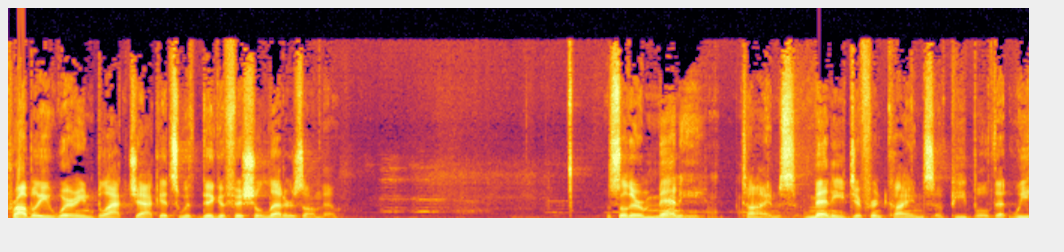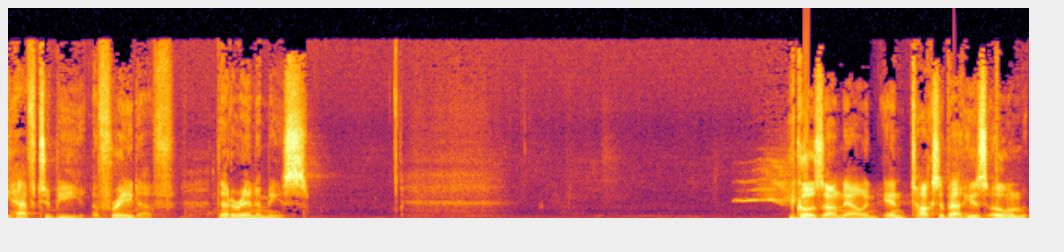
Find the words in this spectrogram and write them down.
probably wearing black jackets with big official letters on them. So there are many times, many different kinds of people that we have to be afraid of, that are enemies. He goes on now and, and talks about his own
